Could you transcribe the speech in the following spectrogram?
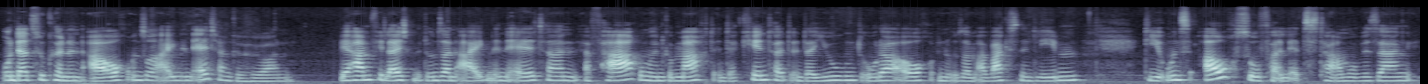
Und dazu können auch unsere eigenen Eltern gehören. Wir haben vielleicht mit unseren eigenen Eltern Erfahrungen gemacht in der Kindheit, in der Jugend oder auch in unserem Erwachsenenleben, die uns auch so verletzt haben, wo wir sagen,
